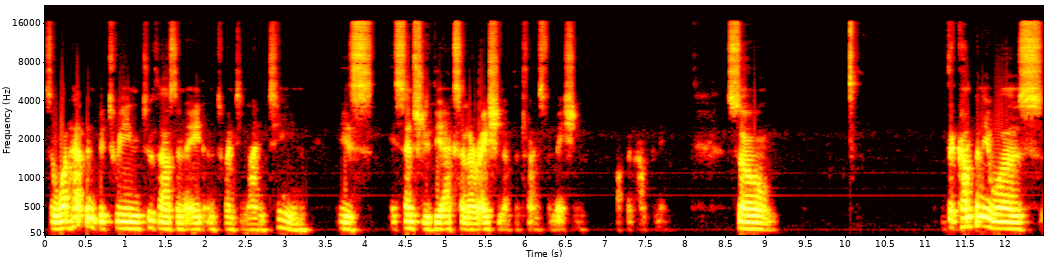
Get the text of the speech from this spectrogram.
So what happened between 2008 and 2019 is essentially the acceleration of the transformation of the company. So the company was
